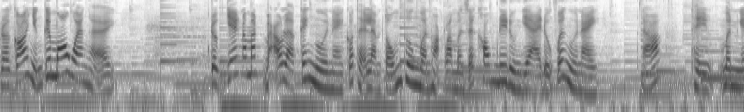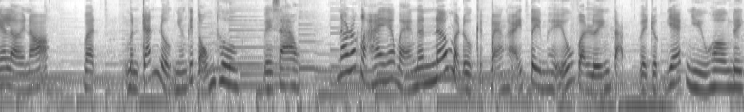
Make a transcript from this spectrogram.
Rồi có những cái mối quan hệ. Trực giác nó mách bảo là cái người này có thể làm tổn thương mình hoặc là mình sẽ không đi đường dài được với người này. Đó, thì mình nghe lời nó và mình tránh được những cái tổn thương. Về sau nó rất là hay các bạn nên nếu mà được các bạn hãy tìm hiểu và luyện tập về trực giác nhiều hơn đi.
